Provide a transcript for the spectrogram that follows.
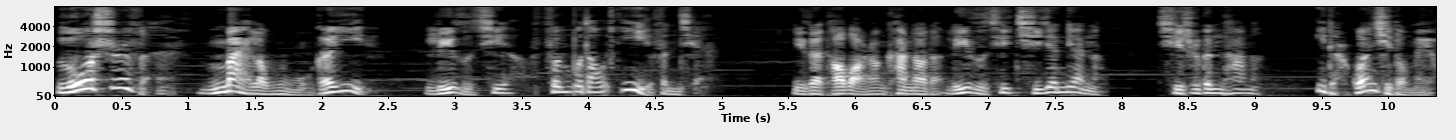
螺蛳粉卖了五个亿，李子柒啊分不到一分钱。你在淘宝上看到的李子柒旗舰店呢，其实跟他呢一点关系都没有。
